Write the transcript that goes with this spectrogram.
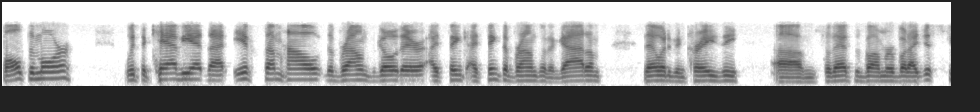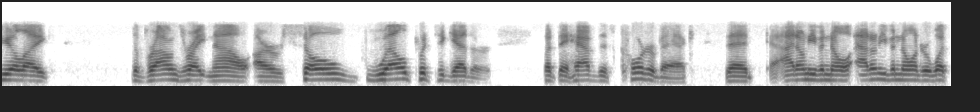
Baltimore, with the caveat that if somehow the Browns go there, I think I think the Browns would have got them. That would have been crazy. Um, so that's a bummer. But I just feel like the Browns right now are so well put together, but they have this quarterback that I don't even know. I don't even know under what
